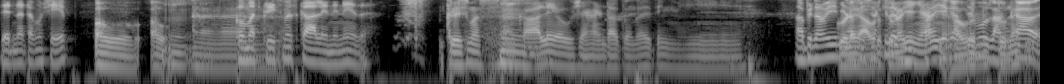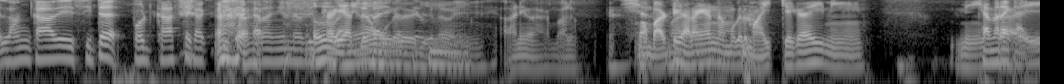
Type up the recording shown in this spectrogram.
දෙන්නටම ශේප් ඔවු ඔවු කොමත් ක්‍රිස්මස් කාලෙන නේද? ක්‍රිස්මස් කාලේ ඔවු ශහන්ටා තුොඳ ඉතින් අපි නවී ගොඩ ලංකාවේ සිට පොඩ් කාස්ට එකක් කරන්න අනිවාර බලු බඩ්ඩි අරයන්න මොකද මයික් එකයි මේ මේ කැමරයි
